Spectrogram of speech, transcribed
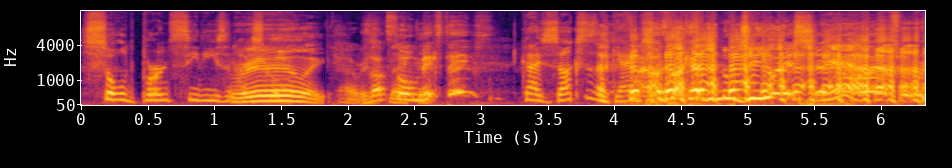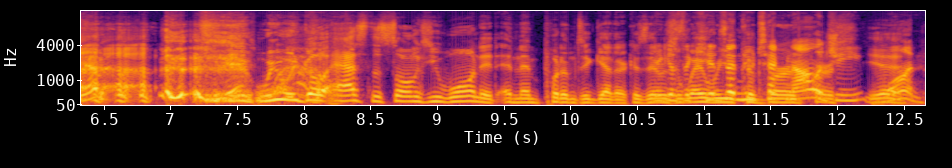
sold burnt CDs in high school. Really? I Zuck sold mixtapes. Guys, Zucks is a gangster. Zuck had the new G Unit yeah. We would go ask the songs you wanted and then put them together because there Because was a the way kids where you at New could burn Technology curse- yeah. won.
